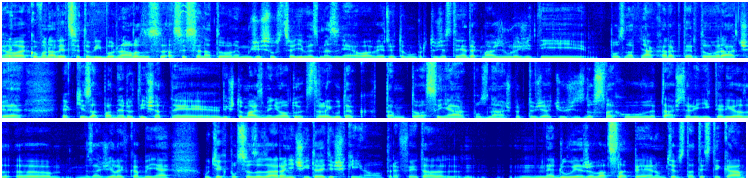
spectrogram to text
jo, jako ona věc je to výborná, ale zase asi se na to nemůžeš soustředit bezmezně jo, a věřit tomu, protože stejně tak máš důležitý poznat nějak charakter toho hráče, jak ti zapadne do té šatny, když to máš zmiňovat tu extraligu, tak tam to asi nějak poznáš, protože ať už z doslechu, zeptáš se lidí, kteří ho uh, zažili v kabině, u těch posil ze zahraničí to je těžký, no, trefit a nedůvěřovat slepě jenom těm statistikám,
